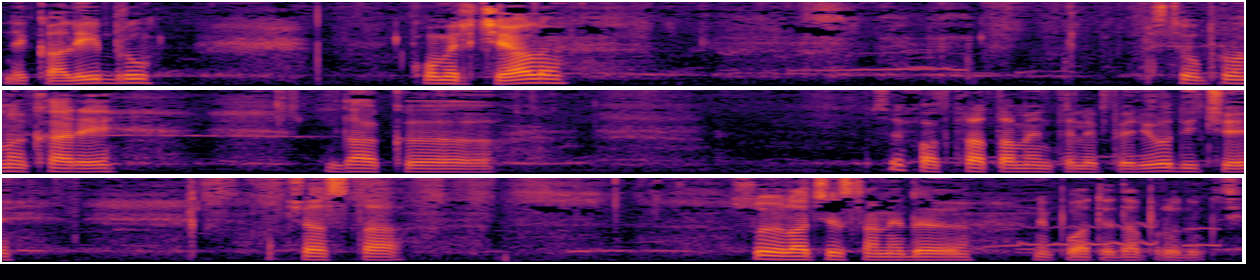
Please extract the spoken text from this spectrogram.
de calibru, comercială. Este o prună care, dacă se fac tratamentele periodice, aceasta, soiul acesta ne, dă, ne poate da producție.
